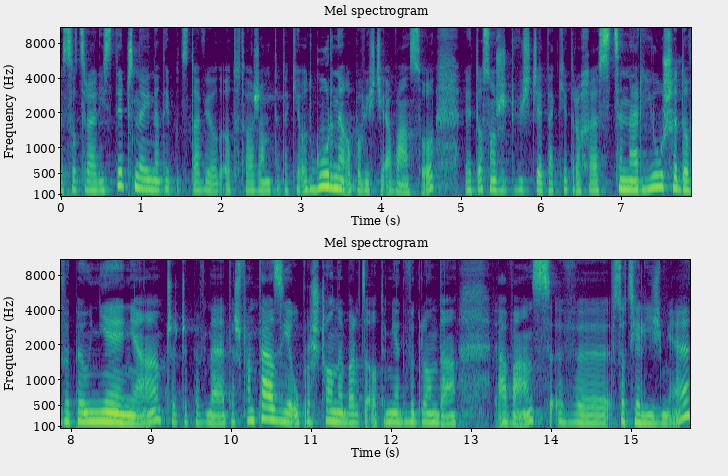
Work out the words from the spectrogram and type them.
y, socrealistyczny i na tej podstawie odtwarzam te takie odgórne opowieści awansu. Y, to są rzeczywiście takie trochę scenariusze do wypełnienia, czy, czy pewne też fantazje uproszczone bardzo o tym, jak wygląda awans w, w socjalizmie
